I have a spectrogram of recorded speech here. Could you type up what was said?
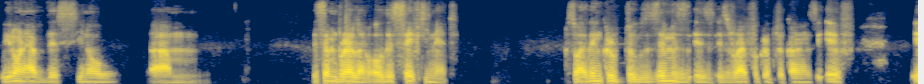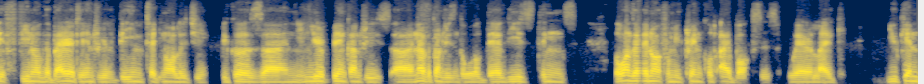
We don't have this, you know, um, this umbrella or this safety net. So I think crypto Zim is, is, is right for cryptocurrency if if you know the barrier to entry of being technology because uh, in, in, European countries, uh, in other countries in the world, there are these things. The ones I know from Ukraine called iBoxes, where like you can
